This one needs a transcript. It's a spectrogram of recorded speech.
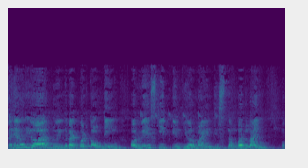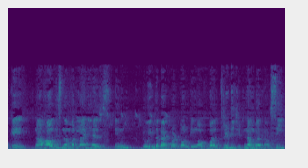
Whenever you are doing the backward counting, always keep in your mind this number line. Okay. Now how this number line helps in doing the backward counting of one three digit number. Now see,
